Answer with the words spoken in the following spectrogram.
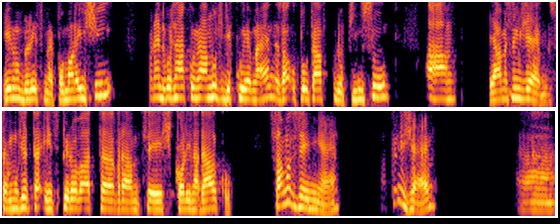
jenom byli jsme pomalejší. Pane Dvořáku, vám moc děkujeme za upoutávku do Teamsu a já myslím, že se můžete inspirovat v rámci školy na dálku. Samozřejmě, pakliže eh,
